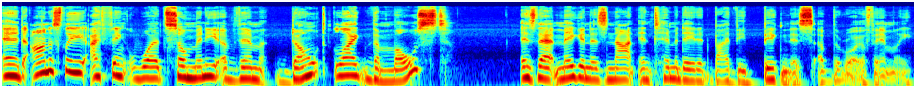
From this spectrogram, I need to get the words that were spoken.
And honestly, I think what so many of them don't like the most is that Meghan is not intimidated by the bigness of the royal family.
